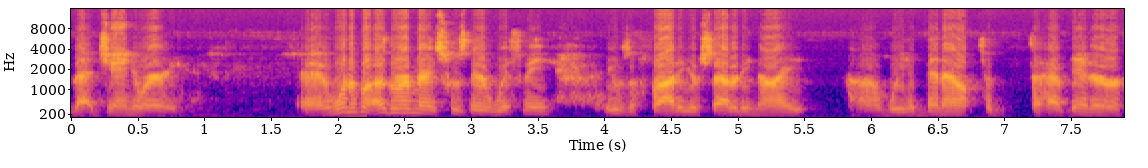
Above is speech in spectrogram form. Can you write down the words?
that January. And one of my other roommates was there with me. It was a Friday or Saturday night. Um, we had been out to, to have dinner,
